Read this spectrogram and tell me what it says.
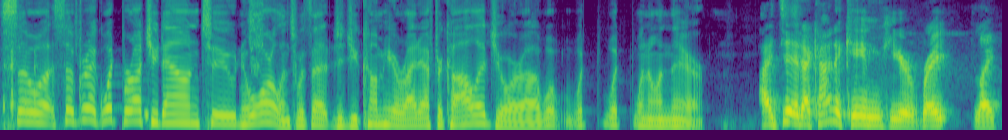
So, uh, so Greg, what brought you down to New Orleans? Was that did you come here right after college, or uh, what what what went on there? I did. I kind of came here right like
